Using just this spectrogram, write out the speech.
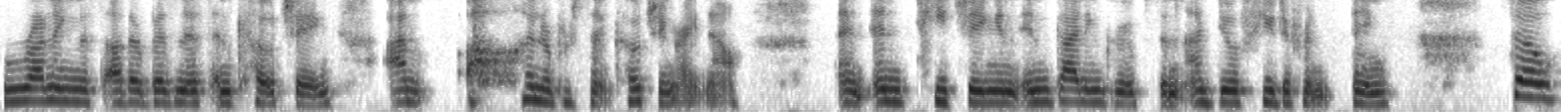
running this other business and coaching. I'm 100% coaching right now and, and teaching and, and guiding groups and I do a few different things. So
